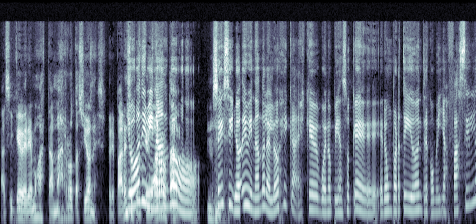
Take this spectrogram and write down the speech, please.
Así que veremos hasta más rotaciones. Prepárense. Yo adivinando, sí, sí, yo adivinando la lógica, es que, bueno, pienso que era un partido, entre comillas, fácil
